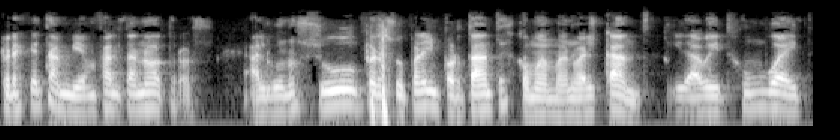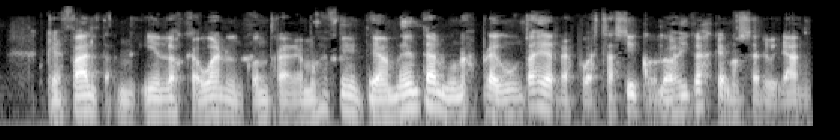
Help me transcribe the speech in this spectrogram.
pero es que también faltan otros, algunos súper, súper importantes como Emmanuel Kant y David Hume que faltan y en los que, bueno, encontraremos definitivamente algunas preguntas y respuestas psicológicas que nos servirán.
